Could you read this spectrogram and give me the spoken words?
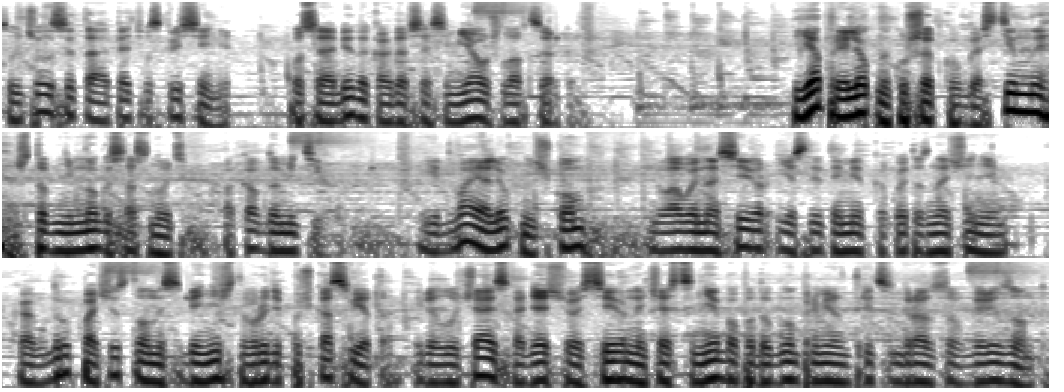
Случилось это опять в воскресенье, после обеда, когда вся семья ушла в церковь. Я прилег на кушетку в гостиной, чтобы немного соснуть, пока в доме тихо. Едва я лег ничком, головой на север, если это имеет какое-то значение, как вдруг почувствовал на себе нечто вроде пучка света или луча, исходящего с северной части неба под углом примерно 30 градусов к горизонту.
